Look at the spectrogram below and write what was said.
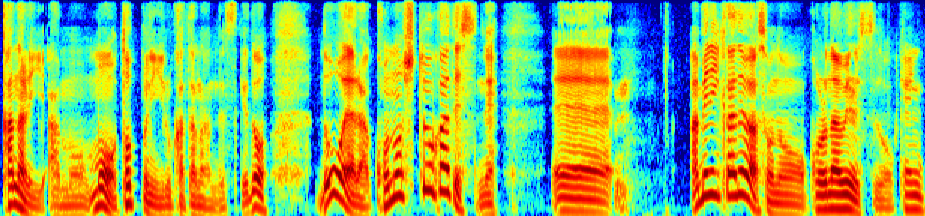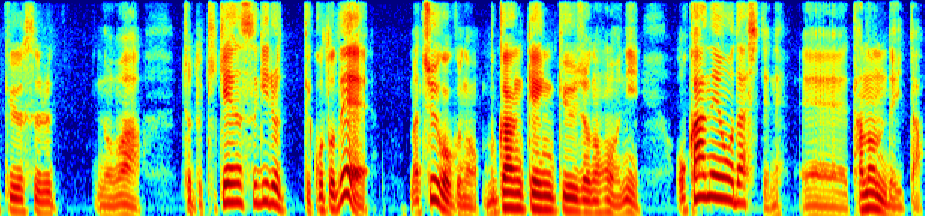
かなりあのもうトップにいる方なんですけどどうやらこの人がですね、えー、アメリカではそのコロナウイルスを研究するのはちょっと危険すぎるってことで、まあ、中国の武漢研究所の方にお金を出してね、えー、頼んでいた。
